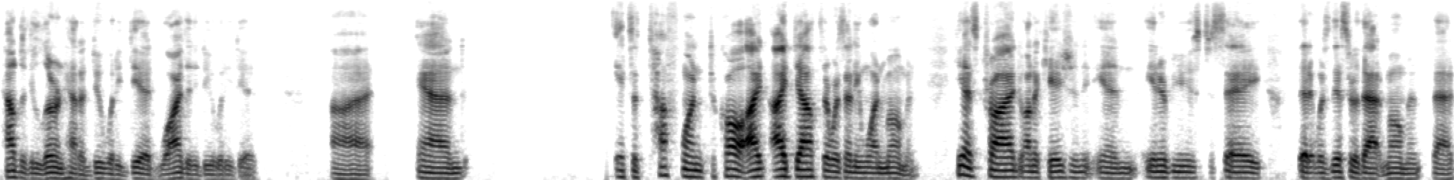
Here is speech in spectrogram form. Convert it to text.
How did he learn how to do what he did? Why did he do what he did? Uh, and it's a tough one to call. I, I doubt there was any one moment. He has tried on occasion in interviews to say that it was this or that moment that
